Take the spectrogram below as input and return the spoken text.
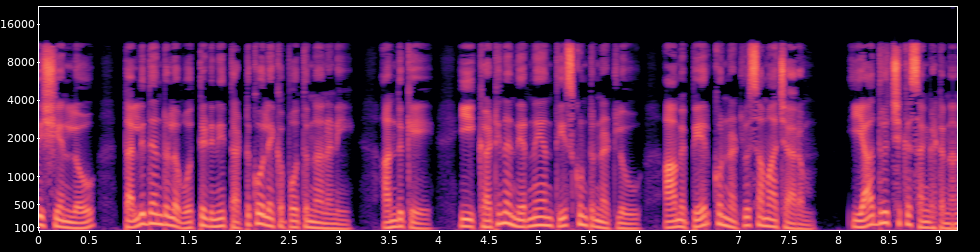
విషయంలో తల్లిదండ్రుల ఒత్తిడిని తట్టుకోలేకపోతున్నానని అందుకే ఈ కఠిన నిర్ణయం తీసుకుంటున్నట్లు ఆమె పేర్కొన్నట్లు సమాచారం. యాదృచ్ఛిక సంఘటన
